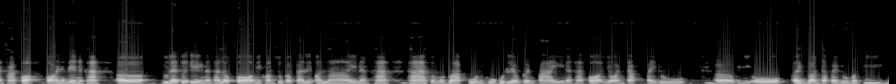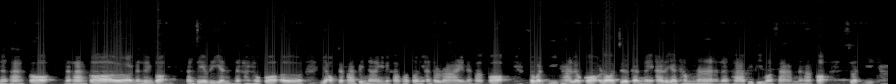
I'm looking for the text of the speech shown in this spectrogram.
นะคะ ก็ขอให้นักเรียนนะคะเออดูแลตัวเองนะคะ แล้วก็มีความสุขกับการเรียนออนไลน์นะคะ ถ้าสมมุติว่าคุณครูพูดเร็วเกินไปนะคะ ก็ย้อนกลับไปดูเออวิดีโอเอ้ยย้อนกลับไปดูเมื่อกี้นะคะ ก็นะคะก็เออนักเรียนก็ตั้งใจเรียนนะคะ แล้วก็เอออย่าออกจากบ้านไปไหนนะคะ เพราะตอนนี้อันตรายนะคะ ก็ สวัสดีค่ะ แล้วก็รอเจอกันในอารยธรรมหน้านะคะ พี่พี่มสามนะคะ ก็สวัสดีค่ะ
